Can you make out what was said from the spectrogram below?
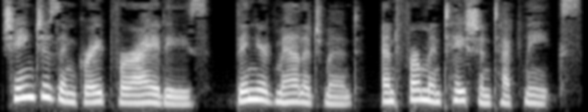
Changes in grape varieties, vineyard management, and fermentation techniques.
